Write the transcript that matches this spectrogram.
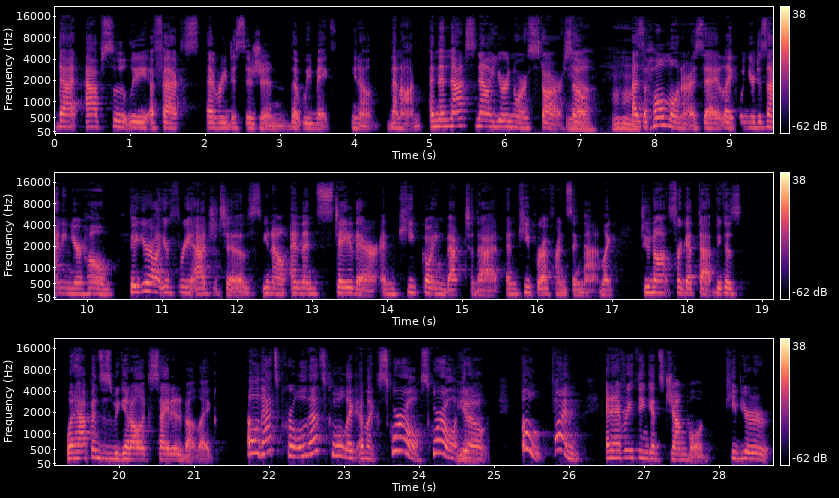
that absolutely affects every decision that we make, you know, then on. And then that's now your North Star. So yeah. Mhm. as a homeowner, I say, like when you're designing your home, figure out your three adjectives, you know, and then stay there and keep going back to that and keep referencing that. I'm like, do not forget that because what happens is we get all excited about like, oh, that's cool, that's cool. Like I'm like, squirrel, squirrel, you know, oh, fun. And everything gets jumbled. Keep your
